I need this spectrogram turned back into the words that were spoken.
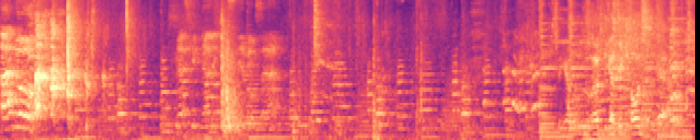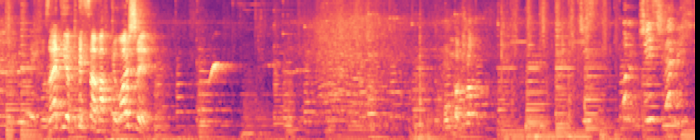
Hallo! Das geht gar nicht, das ist der Wichser, ja? Digga, Hugo läuft die ganze Couch. Wo seid ihr, Pisser? Macht Geräusche! Schieß. Und schieß schnell nicht.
